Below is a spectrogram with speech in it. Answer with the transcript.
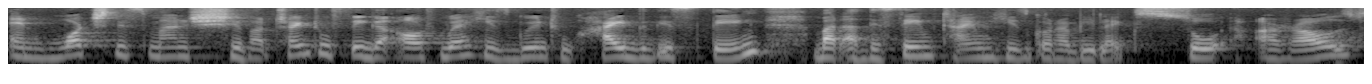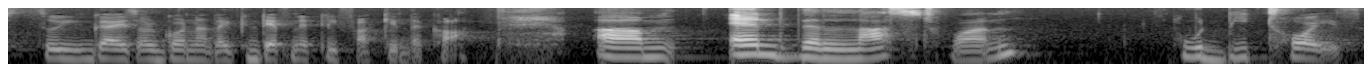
and watch this man shiver trying to figure out where he's going to hide this thing. But at the same time he's gonna be like so aroused. So you guys are gonna like definitely fuck in the car. Um, and the last one would be toys.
